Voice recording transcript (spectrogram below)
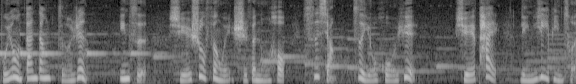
不用担当责任，因此学术氛围十分浓厚，思想自由活跃，学派林立并存。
